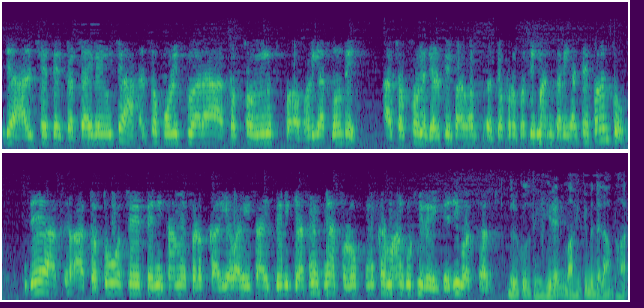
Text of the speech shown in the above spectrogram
જે હાલ છે તે ચર્ચાઈ રહ્યું છે. હાલ તો પોલીસ દ્વારા શખ્સો વિરુદ્ધ ફરિયાદ નોંધી આ શખ્સોને ઝડપી પાડવા ચક્રો પ્રતિમાન કર્યા છે. પરંતુ જે આ તત્વો છે તેની સામે કડક કાર્યવાહી થાય તેવી ક્યાંક ને ક્યાંક લોક મુખ્ય માંગ ઉઠી રહી છે. જી વત્સલ. બિલકુલ, હિરેન, માહિતી બદલ આભાર.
